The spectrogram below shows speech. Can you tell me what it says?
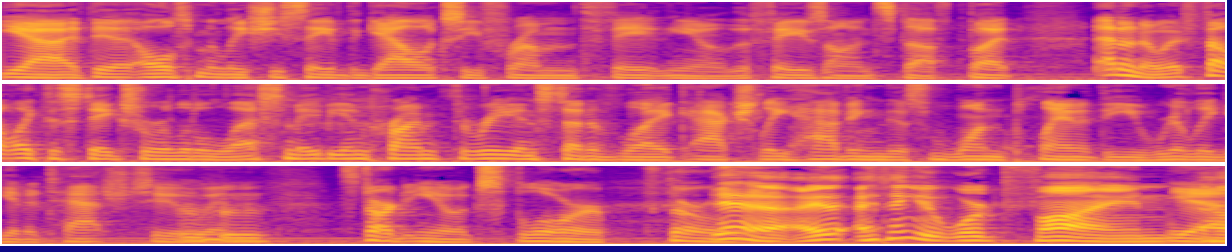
yeah, ultimately she saved the galaxy from you know the Phazon stuff, but I don't know. It felt like the stakes were a little less maybe in Prime Three instead of like actually having this one planet that you really get attached to and mm-hmm. Start to, you know explore thoroughly. Yeah, I, I think it worked fine. Yeah.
